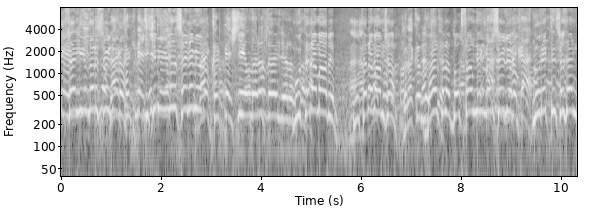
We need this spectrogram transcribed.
80'li yılları söylüyorum. Ben 45'li 2000 yılını söylemiyorum. Ben 45'li yılları söylüyorum. Muhterem abim, muhterem bırakın, amcam. bırakın ben sana 90'lı yılları söylüyorum. Nurettin Sözen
